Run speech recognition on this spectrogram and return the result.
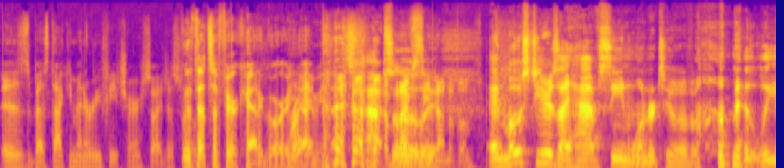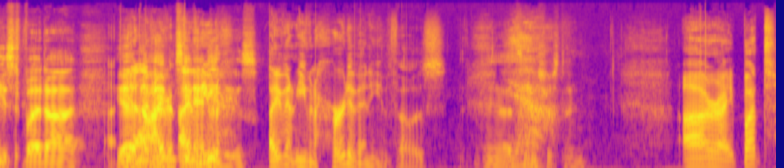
it is the best documentary feature, so I just But that's a fair category. Yeah, I mean that's but I've seen none of them. And most years I have seen one or two of them at least, but uh, yeah, yeah, no, I've I never- haven't I seen haven't any even- of these. I haven't even heard of any of those. Yeah, that's Yeah. interesting. All right, but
